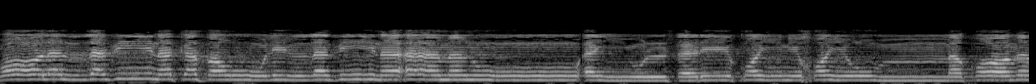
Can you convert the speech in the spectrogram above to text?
قال الذين كفروا للذين آمنوا أي الفريقين خير مقاما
